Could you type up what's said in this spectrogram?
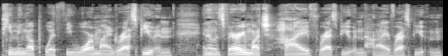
teaming up with the Warmind Rasputin, and it was very much Hive Rasputin, Hive Rasputin.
